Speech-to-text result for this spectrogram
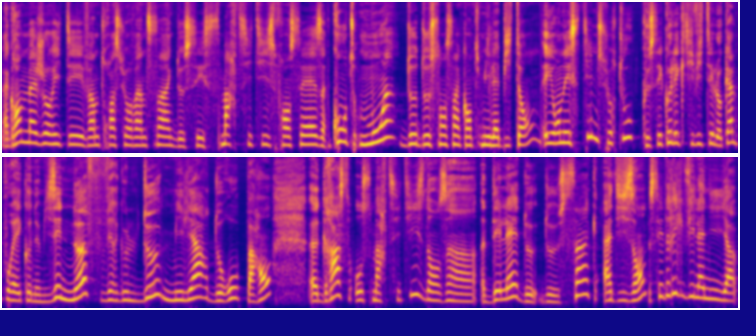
la grande majorité, 23 sur 25 de ces smart cities françaises, comptent moins de 250 000 habitants. Et on estime surtout que ces collectivités locales pourraient économiser 9,2 milliards d'euros par an euh, grâce aux smart cities dans un délai de, de 5 à 10 ans. Cédric Villani, il y a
